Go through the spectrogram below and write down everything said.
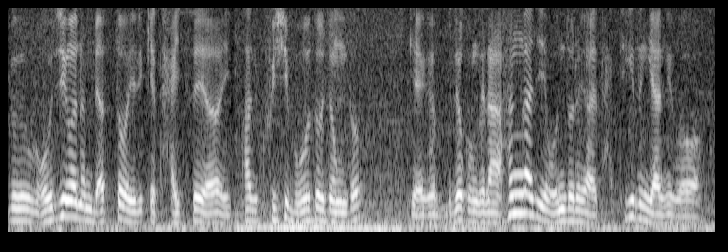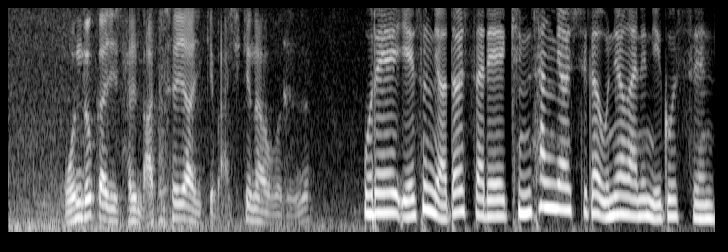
그 오징어는 몇 도 이렇게 다 있어요. 한 95도 정도? 이게 그 무조건 그냥 한 가지 온도로 다 튀기는 게 아니고 온도까지 잘 맞춰야 이렇게 맛있게 나오거든요. 올해 68살의 김상렬 씨가 운영하는 이곳은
